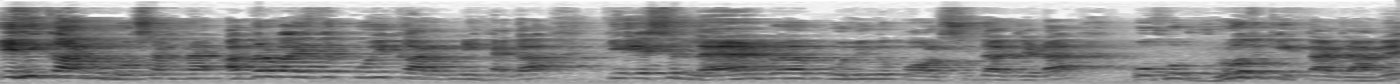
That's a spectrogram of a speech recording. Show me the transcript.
ਇਹੀ ਕਾਰਨ ਹੋ ਸਕਦਾ ਹੈ। ਅਦਰਵਾਈਜ਼ ਤੇ ਕੋਈ ਕਾਰਨ ਨਹੀਂ ਹੈਗਾ ਕਿ ਇਸ ਲੈਂਡ ਪੂਲਿੰਗ ਪਾਲਿਸੀ ਦਾ ਜਿਹੜਾ ਉਹ ਵਿਰੋਧ ਕੀਤਾ ਜਾਵੇ,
